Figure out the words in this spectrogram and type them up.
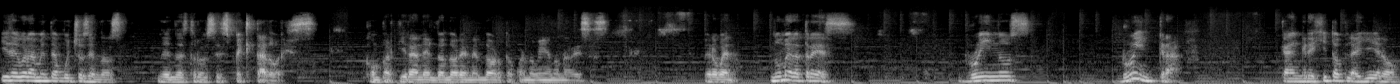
Y seguramente a muchos de, nos, de nuestros espectadores compartirán el dolor en el orto cuando vean una de esas. Pero bueno, número 3. Ruinus Ruincraft. Cangrejito playero.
